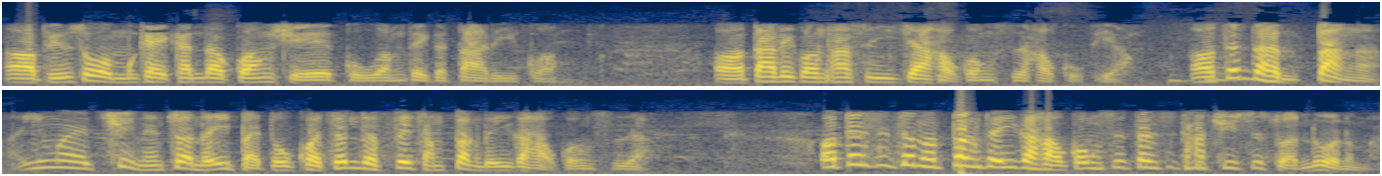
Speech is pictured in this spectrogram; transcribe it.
啊。比如说，我们可以看到光学股王的一个大力光，哦，大力光它是一家好公司、好股票，哦，真的很棒啊，因为去年赚了一百多块，真的非常棒的一个好公司啊。哦，但是这么棒的一个好公司，但是它趋势转弱了嘛？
